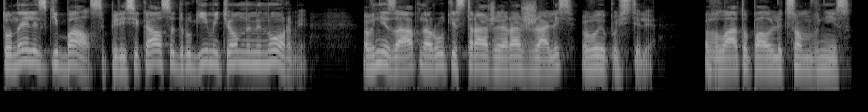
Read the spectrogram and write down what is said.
Туннель изгибался, пересекался другими темными норами. Внезапно руки стражей разжались, выпустили. Влад упал лицом вниз.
